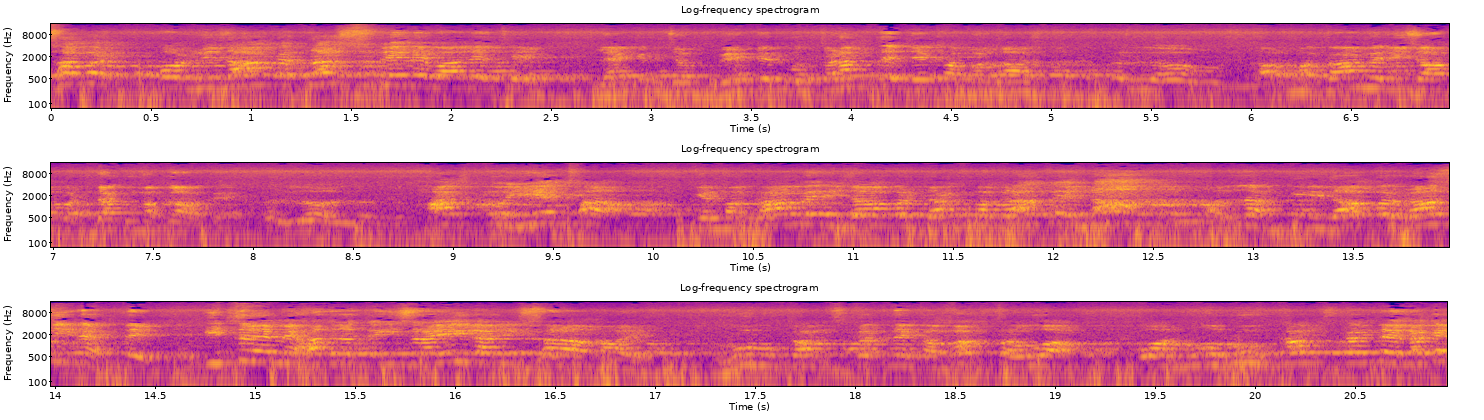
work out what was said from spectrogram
صبر اور رضا کا درس دینے والے تھے۔ لیکن جب بیٹے کو تڑپتے دیکھا، برداشت اب مقام رضا پر ڈگ مگا گئے حق تو یہ تھا کہ مقام رضا پر ڈگ مگاتے نہ، اللہ کی رضا پر راضی رہتے۔ اتنے میں حضرت اسرائیل علیہ السلام آئے۔ روح قبض کرنے کا وقت ہوا اور وہ روح قبض کرنے لگے۔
